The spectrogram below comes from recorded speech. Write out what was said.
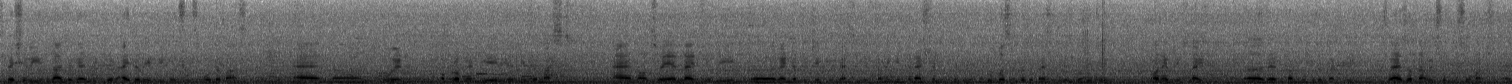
especially in larger gatherings. But either way, people should sport a mask and uh, COVID appropriate behavior is a must. And also airlines will be uh, randomly checking passengers coming internationally. 2% of the passengers will be checked on every flight uh, that comes into the country. So as of now, it should be so much. And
